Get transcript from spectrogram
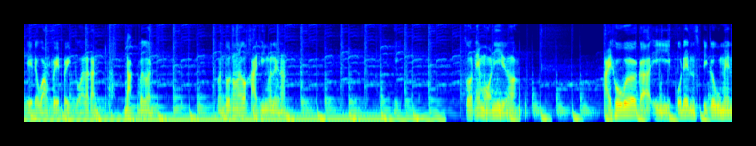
เคเดี๋ยววางเฟซไปอีกตัวแล้วกัน ดักไว้ก่อน ส่วนตัวตรงนั้นก็ขายทิ้งไปเลยนะส่วนไอ้หมอนี่เหรอไอโทเวอร์กับอีโกลเด้นสปีกเกอร์วูแมน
